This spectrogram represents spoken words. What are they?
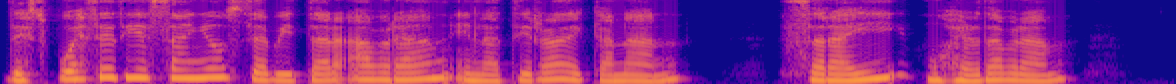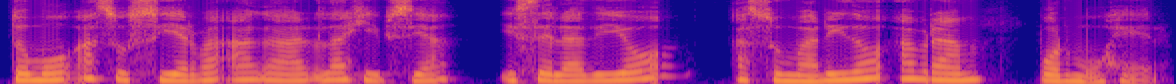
Después de diez años de habitar Abraham en la tierra de Canaán, Sarai, mujer de Abraham, tomó a su sierva Agar la egipcia y se la dio a su marido Abraham por mujer.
